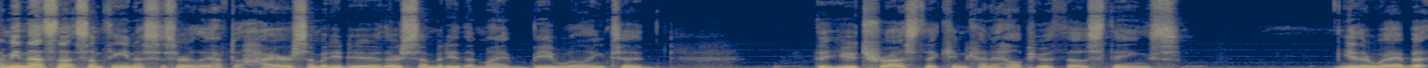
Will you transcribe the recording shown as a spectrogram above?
I mean, that's not something you necessarily have to hire somebody to do. There's somebody that might be willing to that you trust that can kind of help you with those things either way. But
